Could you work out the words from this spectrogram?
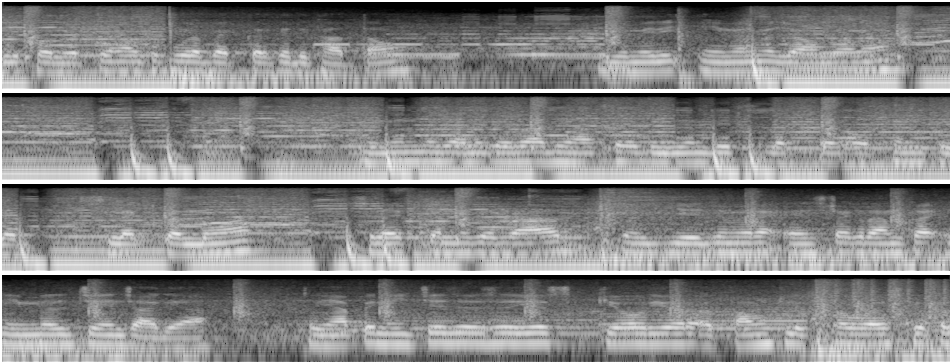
ये खोल रखते हैं आपको पूरा बैक करके दिखाता हूँ. ये मेरी ईमेल में जाऊँगा मैं. ईमेल में जाने के बाद यहाँ से D V M beat select कर ऑप्शन सेलेक्ट कर लूँगा. सेलेक्ट करने के बाद तो ये जो मेरा इंस्टाग्राम का ईमेल चेंज आ गया। तो यहाँ पे नीचे जैसे ये सिक्योर योर अकाउंट लिखा हुआ है, इसके ऊपर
